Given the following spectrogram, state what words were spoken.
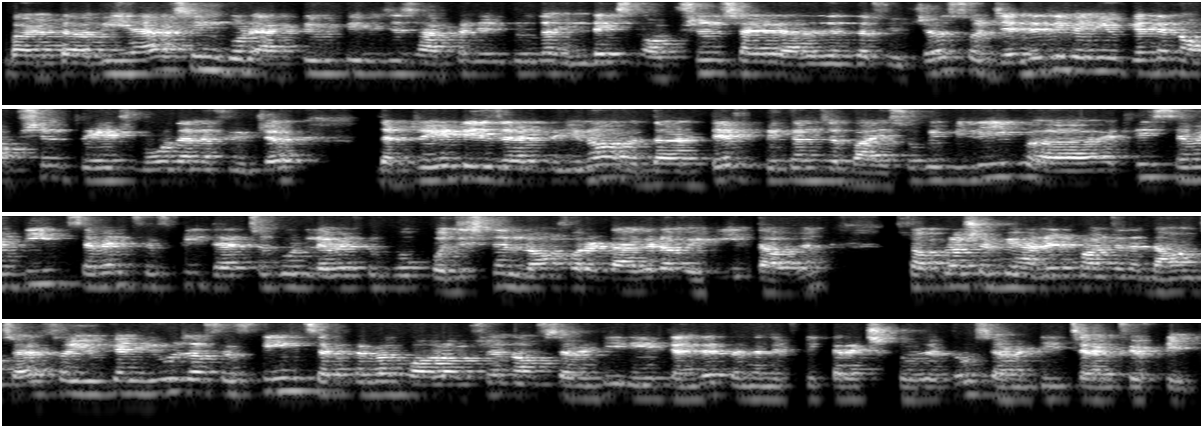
But uh, we have seen good activity which has happened into the index option side rather than the future. So generally, when you get an option trade more than a future, the trade is that you know the dip becomes a buy. So we believe uh, at least 17, 750, that's a good level to go positional long for a target of 18,000. Stop loss should be 100 points on the downside. So you can use a 15 September call option of 17,800 when the Nifty corrects closer to 17,750.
